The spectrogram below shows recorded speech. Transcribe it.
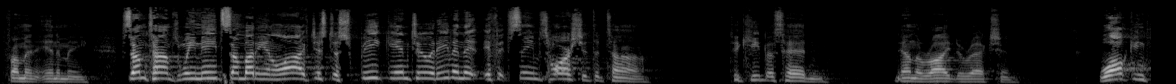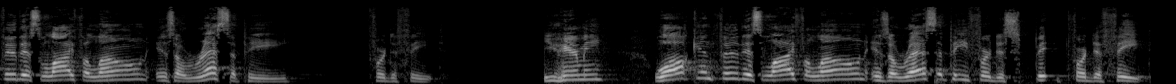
from an enemy. Sometimes we need somebody in life just to speak into it, even if it seems harsh at the time, to keep us heading down the right direction. Walking through this life alone is a recipe for defeat. You hear me? Walking through this life alone is a recipe for, disp- for defeat,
